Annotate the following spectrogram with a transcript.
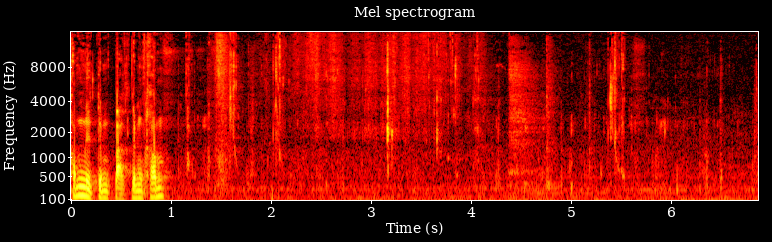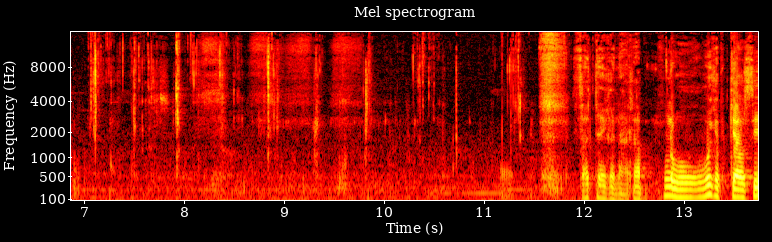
คำหนึ่งเต็มปากเต็มคำสะใจขนนะครับ โอ้ยกับแก้วซี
